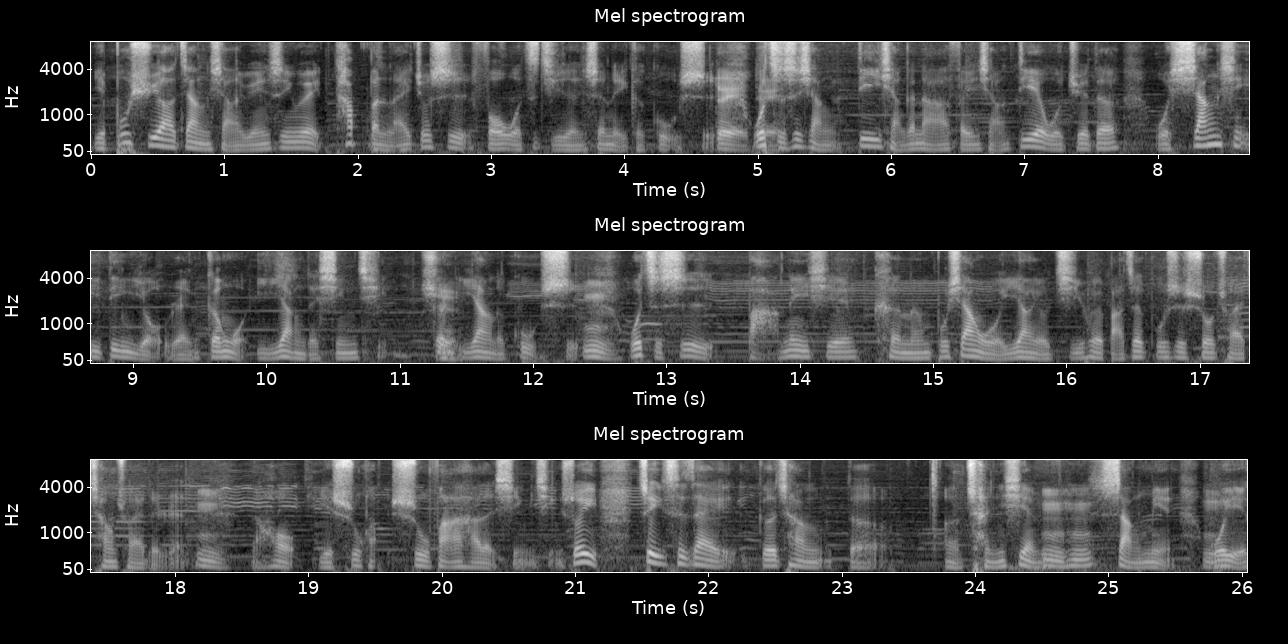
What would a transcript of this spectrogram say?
也不需要这样想。原因是因为它本来就是 for 我自己人生的一个故事。对，我只是想第一想跟大家分享，第二我觉得我相信一定有人跟我一样的心情，跟一样的故事。嗯，我只是。把那些可能不像我一样有机会把这个故事说出来、唱出来的人，嗯，然后也抒发抒发他的心情。所以这一次在歌唱的呃呈现上面，嗯、我也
